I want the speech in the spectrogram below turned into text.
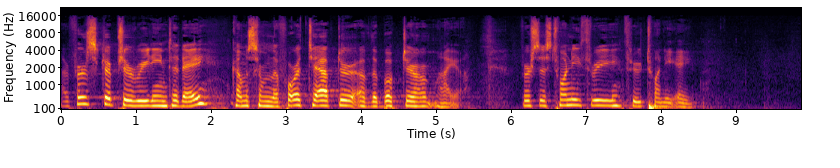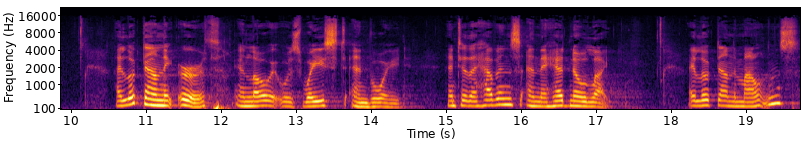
Our first scripture reading today comes from the fourth chapter of the book Jeremiah, verses 23 through 28. I looked on the earth, and lo, it was waste and void, and to the heavens, and they had no light. I looked on the mountains,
